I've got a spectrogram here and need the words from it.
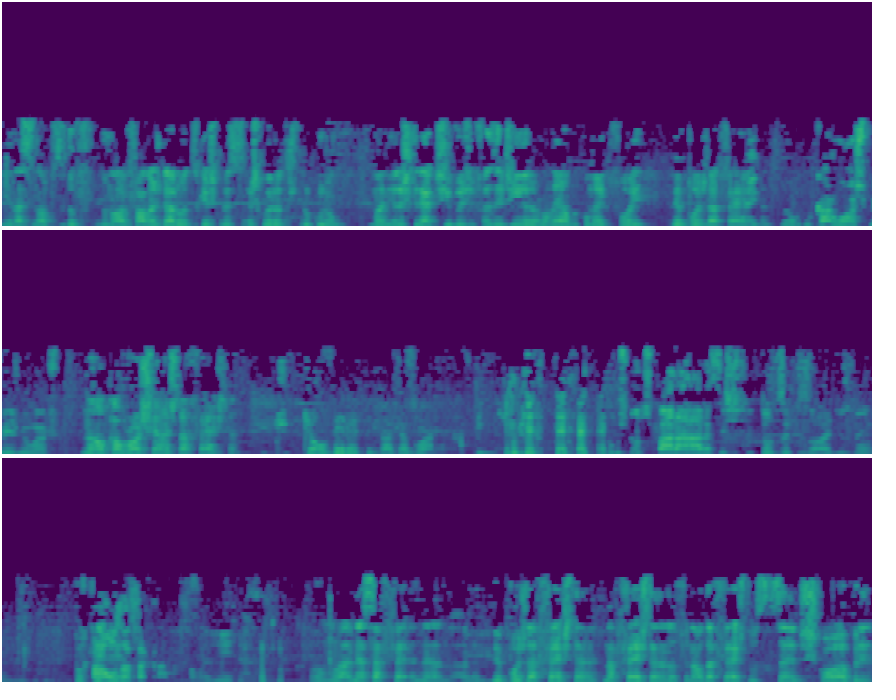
e na sinopse do, do 9 fala os garotos que as, as garotas procuram maneiras criativas de fazer dinheiro. Eu não lembro como é que foi depois da É festa. isso, é o do car wash mesmo, eu acho. Não, o Cal Roche é antes da festa. Deixa eu ver o episódio agora, rapidinho. Vamos todos parar, assistir todos os episódios. né? Porque, Pausa essa gravação aí. vamos lá, nessa fe- na- depois da festa, na festa, né, no final da festa, o Sam descobre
